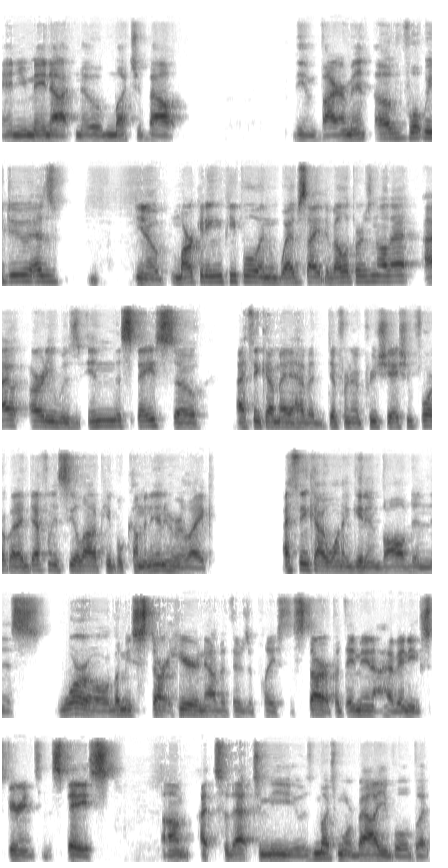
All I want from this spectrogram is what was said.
and you may not know much about the environment of what we do as you know marketing people and website developers and all that i already was in the space so i think i may have a different appreciation for it but i definitely see a lot of people coming in who are like i think i want to get involved in this world. Let me start here now that there's a place to start but they may not have any experience in the space. Um, so that to me it was much more valuable but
